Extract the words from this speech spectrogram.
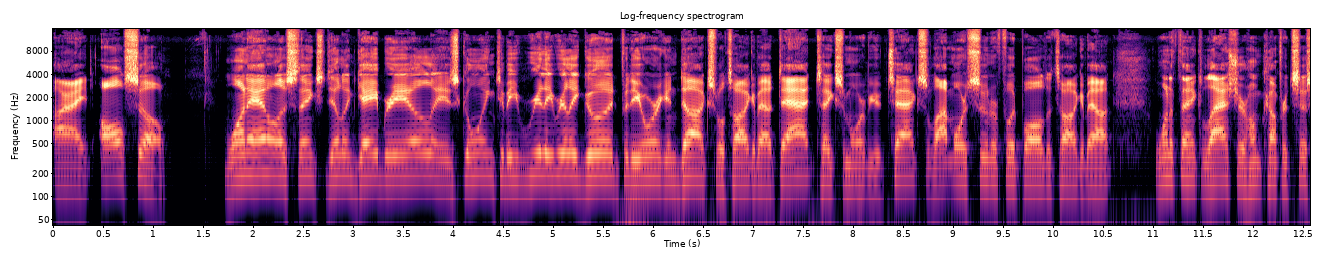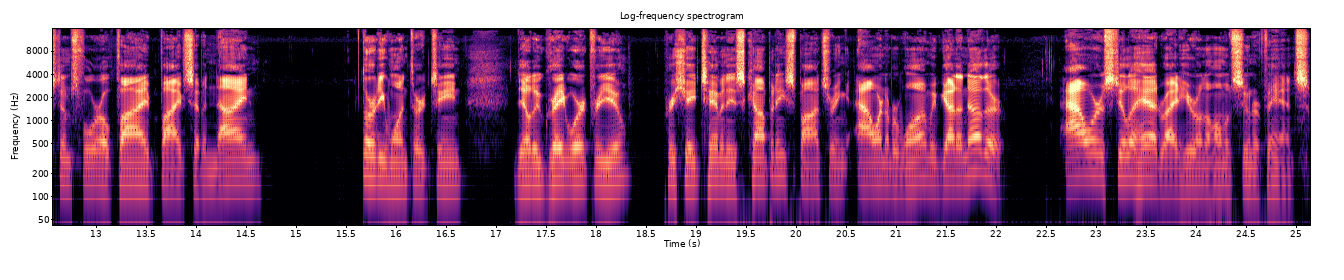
All right. Also, one analyst thinks Dillon Gabriel is going to be really, really good for the Oregon Ducks. We'll talk about that. Take some more of your texts. A lot more Sooner football to talk about. Want to thank Lasher Home Comfort Systems, 405 579 3113. They'll do great work for you. Appreciate Tim and his company sponsoring hour number one. We've got another hour still ahead right here on the home of Sooner fans.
